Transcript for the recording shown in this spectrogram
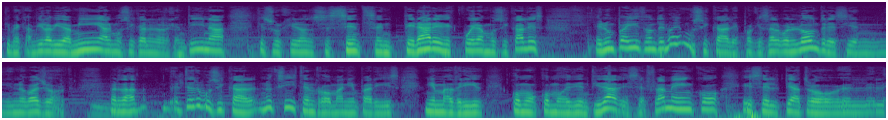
que me cambió la vida a mí, al musical en la Argentina, que surgieron centenares de escuelas musicales en un país donde no hay musicales, porque salvo en Londres y en, Nueva York, mm. ¿verdad? El teatro musical no existe en Roma, ni en París, ni en Madrid como, como identidad. Es el flamenco, es el teatro, el,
